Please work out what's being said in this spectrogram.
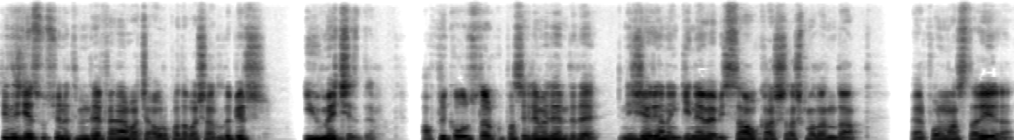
Şimdi Jesus yönetiminde Fenerbahçe Avrupa'da başarılı bir ivme çizdi. Afrika Uluslar Kupası elemelerinde de Nijerya'nın Gine ve Bissau karşılaşmalarında performansları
